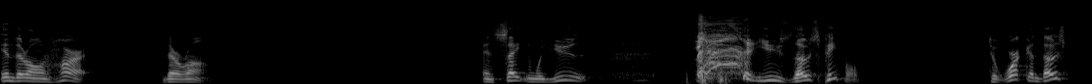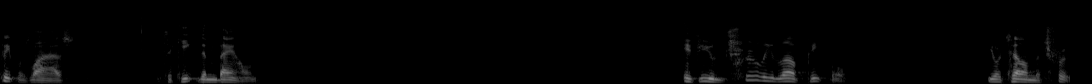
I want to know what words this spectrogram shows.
in their own heart they're wrong. And Satan will use, use those people to work in those people's lives to keep them bound. If you truly love people, you'll tell them the truth.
